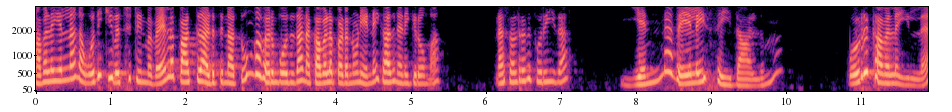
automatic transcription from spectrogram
கவலையெல்லாம் நான் ஒதுக்கி வச்சுட்டு இனிமே வேலை பார்த்து அடுத்து நான் தூங்க வரும்போது தான் நான் கவலைப்படணும்னு என்னைக்காவது நினைக்கிறோமா? நான் சொல்றது புரியுதா? என்ன வேலை செய்தாலும் ஒரு கவலை இல்லை.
